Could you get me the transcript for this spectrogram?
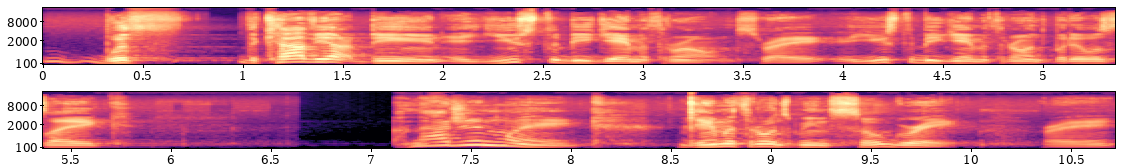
with the caveat being it used to be Game of Thrones, right? It used to be Game of Thrones, but it was like imagine like Game of Thrones being so great, right?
